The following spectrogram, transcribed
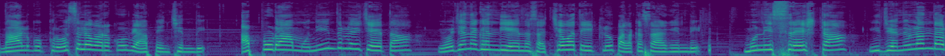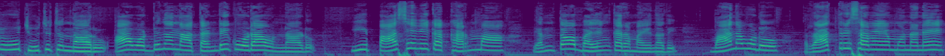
నాలుగు క్రోసుల వరకు వ్యాపించింది. అప్పుడు ఆ మునీంద్రుని చేత యోజనగంధి అయిన సత్యవతి ఇట్లు పలకసాగింది. మునిశ్రేష్ఠ ఈ జనులందరూ చూచుతున్నారు. ఆ ఒడ్డున నా తండ్రి కూడా ఉన్నాడు. ఈ పాశవిక కర్మ ఎంతో భయంకరమైనది. మానవుడు రాత్రి సమయముననే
